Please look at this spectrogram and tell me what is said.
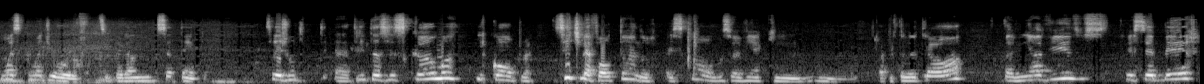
uma escama de ouro, você pegar no nível 70. Você junta é, 30 escamas e compra. Se tiver faltando a escama, você vai vir aqui em, apertando a letra O, vai vir avisos, receber,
